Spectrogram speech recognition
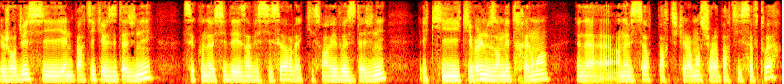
Et aujourd'hui, s'il y a une partie qui est aux États-Unis, c'est qu'on a aussi des investisseurs là qui sont arrivés aux États-Unis et qui, qui veulent nous emmener très loin. Il y en a un investisseur particulièrement sur la partie software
